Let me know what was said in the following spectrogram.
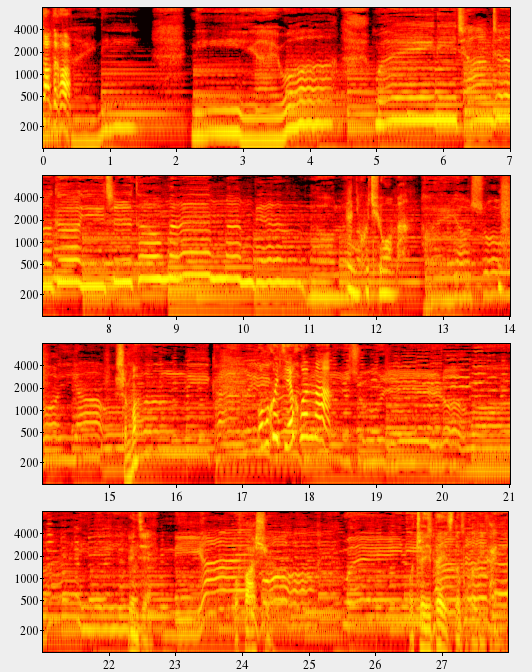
我 Stop the car！爱你，你爱我，为你唱着歌，一直到慢慢变老了。那你会娶我吗？还要说我要什么？我们会结婚吗？日出日落，我爱你，云姐，我发誓，我这一辈子都不会离开你。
